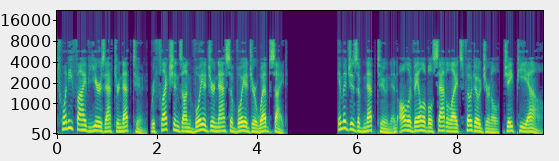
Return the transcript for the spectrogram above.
25 years after Neptune, Reflections on Voyager NASA Voyager website Images of Neptune and all available satellites Photojournal, JPL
